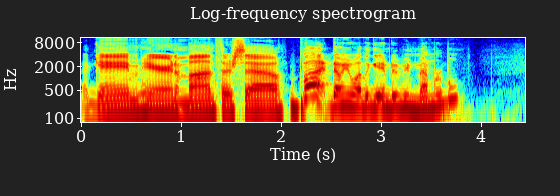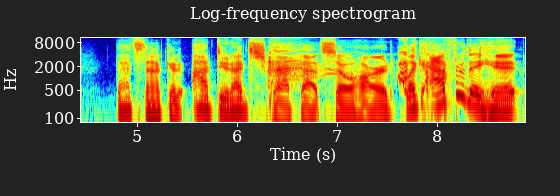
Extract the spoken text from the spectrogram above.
A game here in a month or so? But don't you want the game to be memorable? That's not good. Ah, dude, I'd scrap that so hard. Like after they hit,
